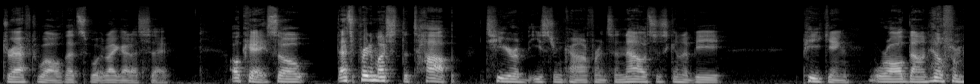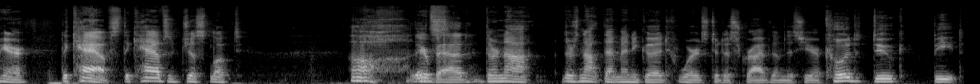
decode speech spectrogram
draft well. That's what I gotta say. Okay, so that's pretty much the top tier of the Eastern Conference, and now it's just gonna be peaking. We're all downhill from here. The Cavs. The Cavs have just looked. Oh, They're bad. They're not. There's not that many good words to describe them this year. Could Duke beat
